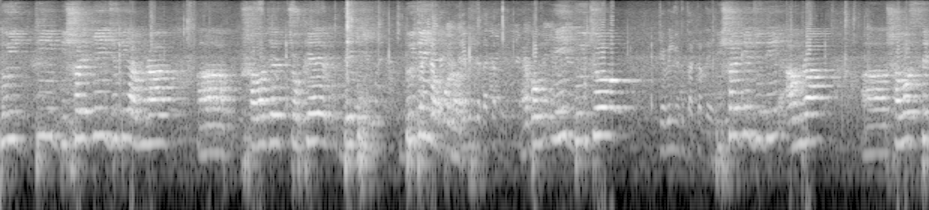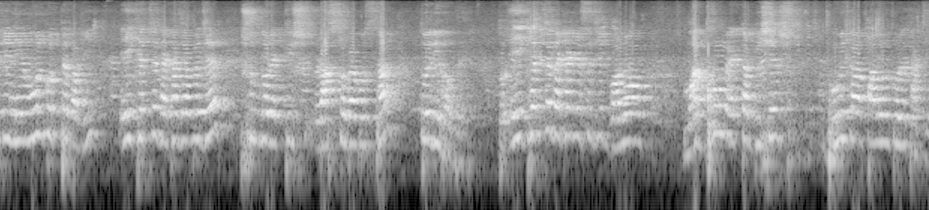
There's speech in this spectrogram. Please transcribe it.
দুইটি বিষয়কেই যদি আমরা সমাজের চোখে দেখি দুইটাই অপরাধ। এবং এই দুইটো বিষয়কে যদি আমরা সমাজ থেকে নির্মূল করতে পারি, এই ক্ষেত্রে দেখা যাবে যে সুন্দর একটি রাষ্ট্র ব্যবস্থা তৈরি হবে। তো এই ক্ষেত্রে দেখা গেছে যে গণ মাধ্যম একটা বিশেষ ভূমিকা পালন করে থাকে।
